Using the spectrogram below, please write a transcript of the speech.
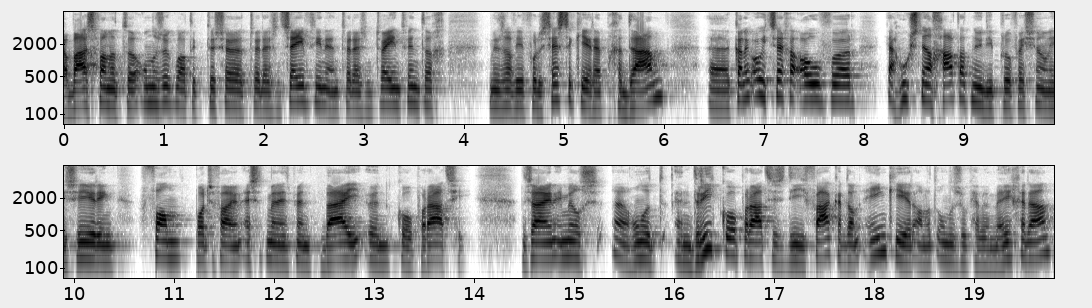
Ja, op basis van het eh, onderzoek wat ik tussen 2017 en 2022 inmiddels alweer voor de zesde keer heb gedaan, uh, kan ik ook iets zeggen over ja, hoe snel gaat dat nu, die professionalisering van portefeuille en asset management bij een corporatie. Er zijn inmiddels uh, eh, 103 corporaties die vaker dan één keer aan het onderzoek hebben meegedaan.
